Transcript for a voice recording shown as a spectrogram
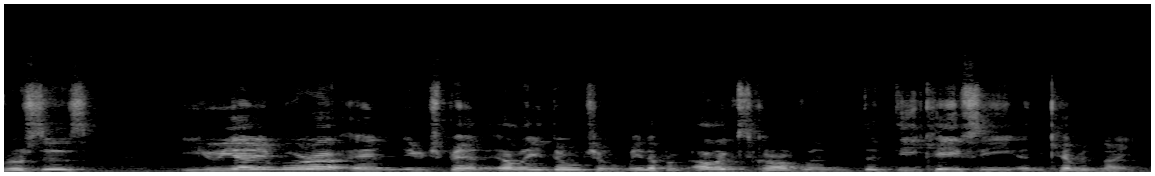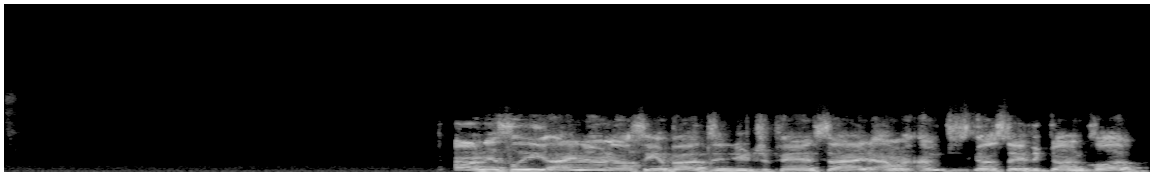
versus Yuya Uemura and New Japan LA Dojo, made up of Alex Coughlin, the DKC, and Kevin Knight. Honestly, I know nothing about the New Japan side. I'm, I'm just gonna say the Gunn Club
